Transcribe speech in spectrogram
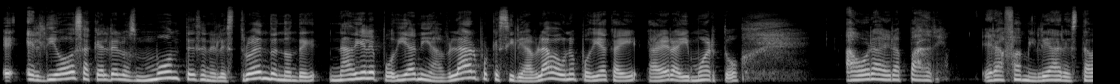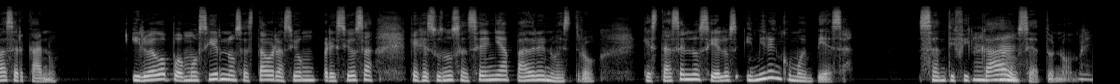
eh, el Dios aquel de los montes en el estruendo, en donde nadie le podía ni hablar, porque si le hablaba uno podía caer, caer ahí muerto. Ahora era Padre, era familiar, estaba cercano. Y luego podemos irnos a esta oración preciosa que Jesús nos enseña, Padre nuestro, que estás en los cielos, y miren cómo empieza. Santificado sea tu nombre.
